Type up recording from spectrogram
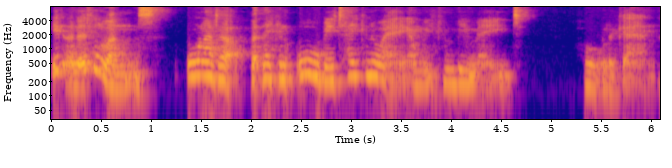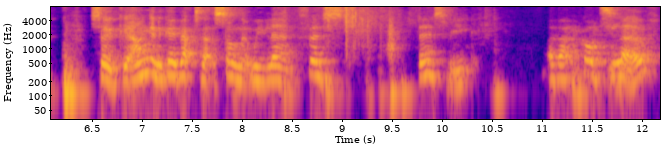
even the little ones, all add up, but they can all be taken away and we can be made whole again. So I'm going to go back to that song that we learned first, first week about God's love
